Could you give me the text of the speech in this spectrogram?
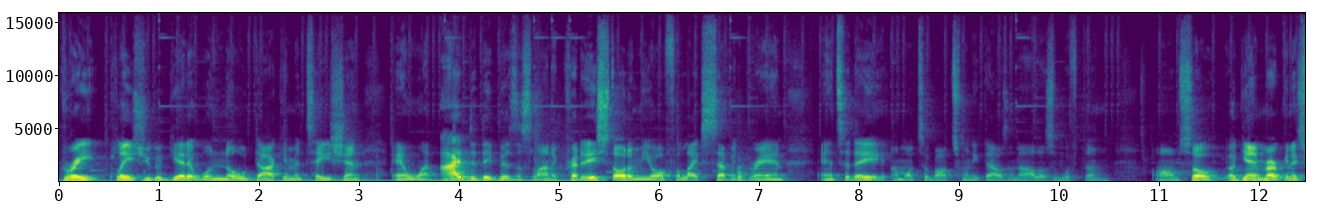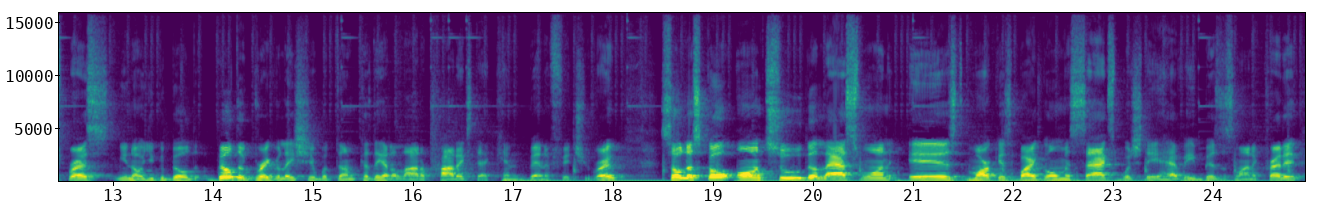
great place you could get it with no documentation and when i did their business line of credit they started me off for like seven grand and today I'm up to about twenty thousand dollars with them. Um, so again, American Express, you know, you could build build a great relationship with them because they got a lot of products that can benefit you, right? So let's go on to the last one is Marcus by Goldman Sachs, which they have a business line of credit.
